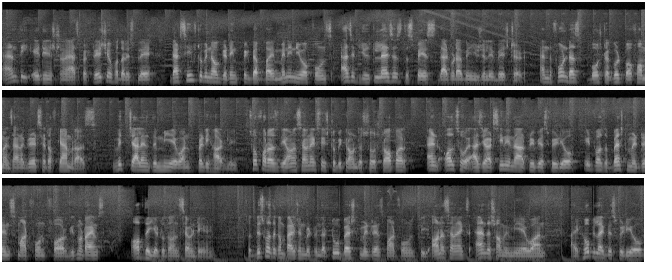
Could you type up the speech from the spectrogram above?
and the 18 to 9 aspect ratio for the display that seems to be now getting picked up by many newer phones as it utilizes the space that would have been usually wasted. And the phone does boast a good performance and a great set of cameras which challenge the Mi A1 pretty hardly. So for us the Honor 7X is to be crowned the showstopper and also as you had seen in our previous video it was the best mid-range smartphone for Gizmo Times of the year 2017. So this was the comparison between the two best mid-range smartphones, the Honor 7X and the Xiaomi Mi A1. I hope you like this video.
